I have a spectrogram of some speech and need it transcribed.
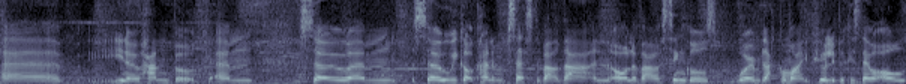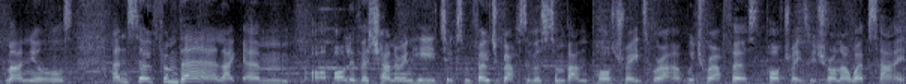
uh, you know handbook. Um, so um, so we got kind of obsessed about that and all of our singles were in black and white purely because they were old manuals. And so from there like um, Oliver Chanarin he took some photographs of us some band portraits which were our first portraits which are on our website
